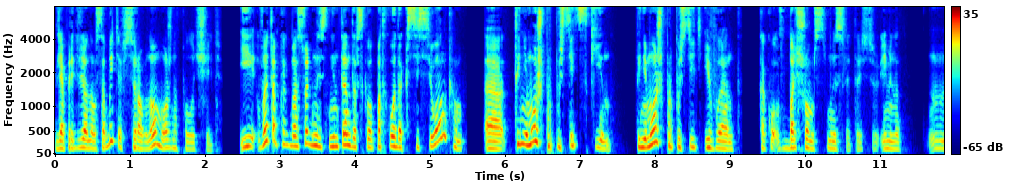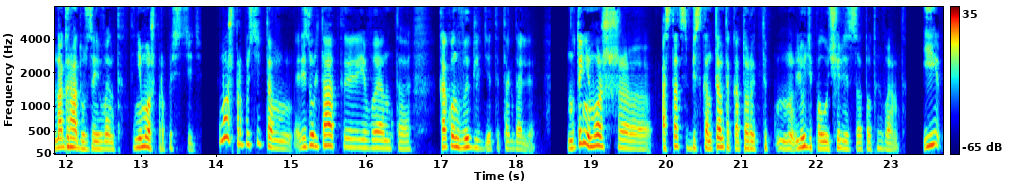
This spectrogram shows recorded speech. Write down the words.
для определенного события, все равно можно получить. И в этом как бы особенность нинтендовского подхода к сессионкам. Э, ты не можешь пропустить скин, ты не можешь пропустить ивент, как в большом смысле, то есть именно награду за ивент ты не можешь пропустить. Ты можешь пропустить там результаты ивента, как он выглядит и так далее. Но ты не можешь э, остаться без контента, который ты, люди получили за тот ивент. И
